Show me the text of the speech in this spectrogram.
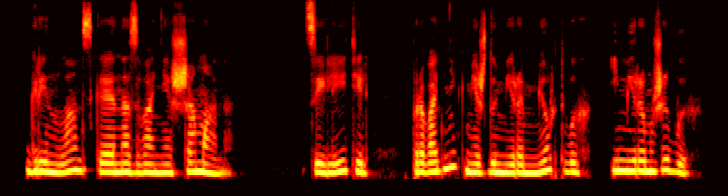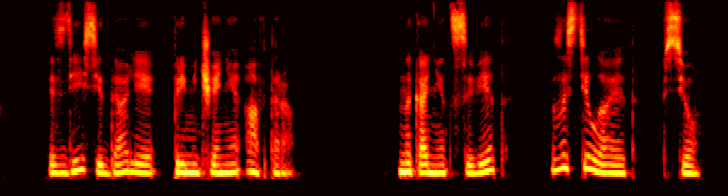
— гренландское название шамана. Целитель — проводник между миром мертвых и миром живых. Здесь и далее примечание автора. Наконец свет застилает все.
